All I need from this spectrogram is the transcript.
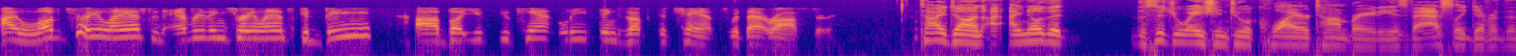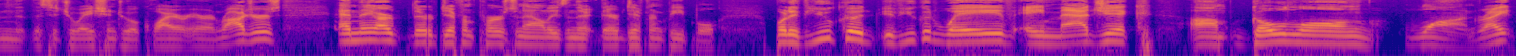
I love Trey Lance and everything Trey Lance could be, uh, but you you can't leave things up to chance with that roster. Ty Dunne, I, I know that the situation to acquire Tom Brady is vastly different than the, the, situation to acquire Aaron Rodgers, and they are they're different personalities and they're, they're different people. But if you could if you could wave a magic um, go long wand, right?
